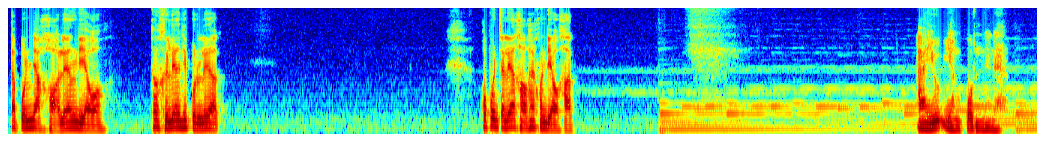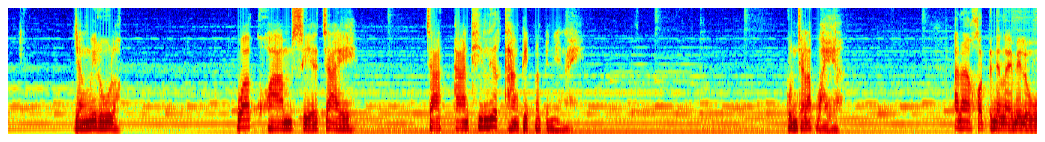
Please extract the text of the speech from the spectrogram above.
แต่ปุณอยากขอเรื่องเดียว ก็คือเรื่องที่ปุณเลือก เพราะปุณจะเลือกเขาแค่คนเดียวครับ อายุอย่างปุณเนี่ยนะ ยังไม่รู้หรอก ว่าความเสียใจจากการที่เลือกทางผิดมันเป็นยังไง คุณจะรับไหวอะ อนาคตเป็นยังไงไม่รู้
